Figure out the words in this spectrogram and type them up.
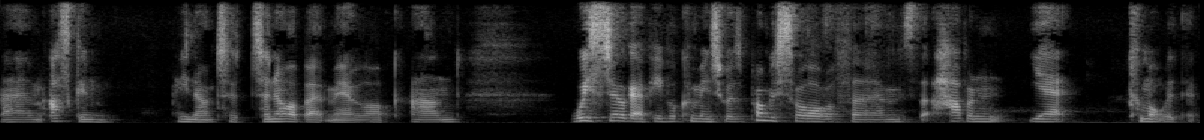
um, asking, you know, to, to know about Mailock. And we still get people coming to us, probably smaller firms that haven't yet come up with, it,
